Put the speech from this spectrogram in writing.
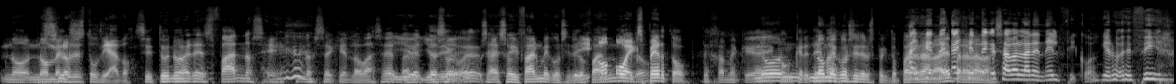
no, no me Sí. los he estudiado. Si tú no eres fan, no sé, no sé quién lo va a ser. Yo, soy, digo, ¿eh? o sea, soy fan, me considero Y- fan. o, experto. Déjame que No, concrete no me considero experto, para hay nada, gente, ¿eh? hay gente que sabe hablar en élfico, quiero decir.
